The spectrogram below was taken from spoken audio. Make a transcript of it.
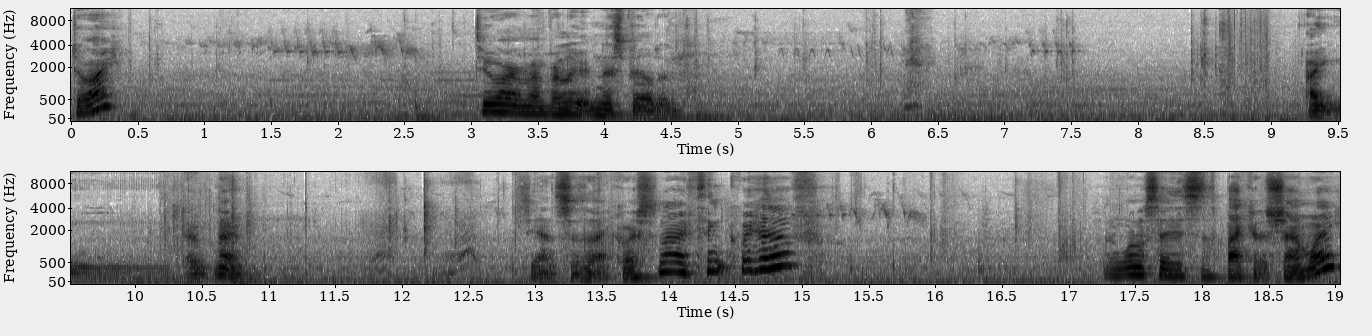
Do I? Do I remember looting this building? I don't know. That's the answer to that question. I think we have. I want to say this is the back of the Shamway.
